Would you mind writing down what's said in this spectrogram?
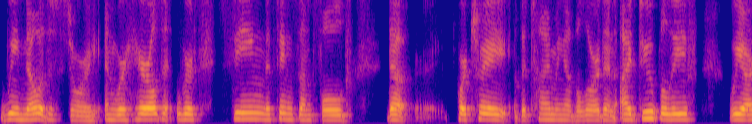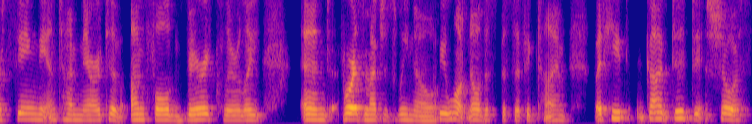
we know the story and we're heralding, we're seeing the things unfold that portray the timing of the Lord. And I do believe we are seeing the end time narrative unfold very clearly. And for as much as we know, we won't know the specific time, but he God did show us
